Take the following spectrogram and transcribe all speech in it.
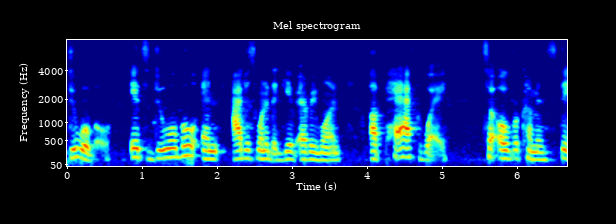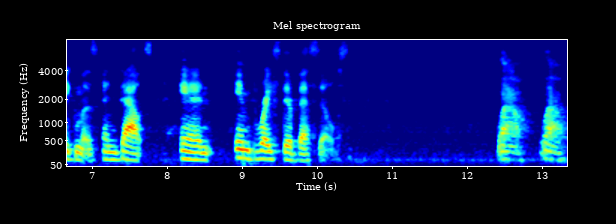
doable. It's doable. And I just wanted to give everyone a pathway to overcoming stigmas and doubts and embrace their best selves. Wow. Wow.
